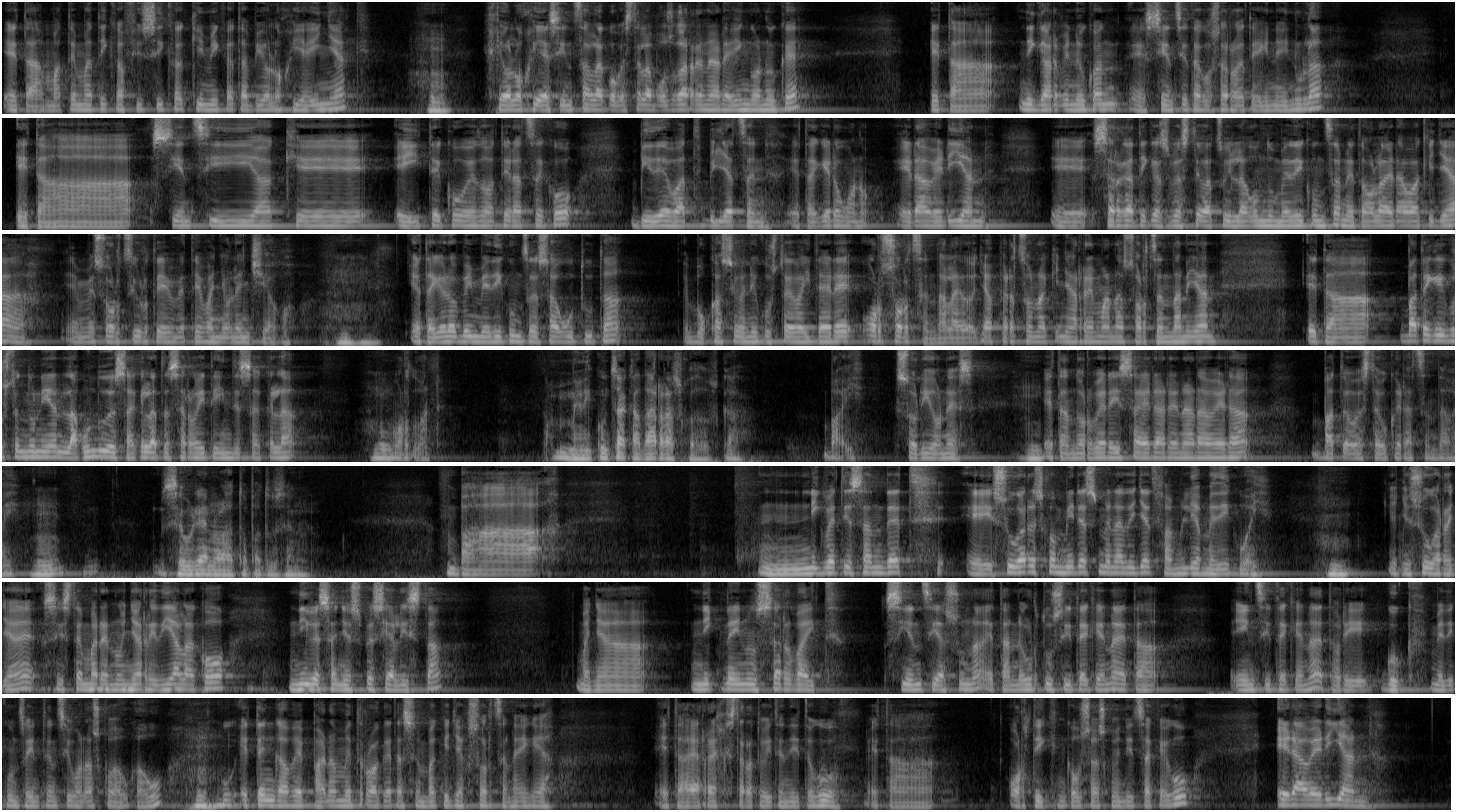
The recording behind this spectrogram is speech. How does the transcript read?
eta matematika, fizika, kimika eta biologia inak, hmm. geologia ezintzalako bestela bosgarrenare ingo nuke, eta nik garbi nukan e, zientzietako zerbait egin nahi nula, eta zientziak e, eiteko edo ateratzeko, bide bat bilatzen eta gero bueno eraberian e, zergatik ez beste batzui lagundu medikuntzan eta hola erabakia 18 urte bete baino lentxiago. eta gero behin medikuntza ezagututa bokazioan ikuste baita ere hor sortzen dala edo ja pertsonakin harremana sortzen danean eta batek ikusten dunean lagundu dezakela eta zerbait egin dezakela orduan. Medikuntzak adarrasko dauzka. Bai, zorionez. Eta norbere izaeraren arabera bateo beste aukeratzen da bai zeurean nola topatu zen? Ba, nik beti izan dut, e, izugarrezko miresmena diet familia medikuei. Hmm. Egin eh? sistemaren oinarri dialako, ni bezain espezialista, baina nik nahi nun zerbait zientziasuna eta neurtu zitekena eta egin zitekena, eta hori guk medikuntza intentzioan asko daukagu. Hmm. Guk etengabe parametroak eta zenbakiak sortzen egea. Eta erregistratu egiten ditugu, eta hortik gauza asko inditzakegu eraberian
